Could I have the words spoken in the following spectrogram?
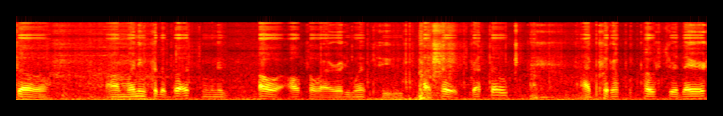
so I'm waiting for the bus. I'm gonna. Oh, also I already went to Plateau Espresso. I put up a poster there.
